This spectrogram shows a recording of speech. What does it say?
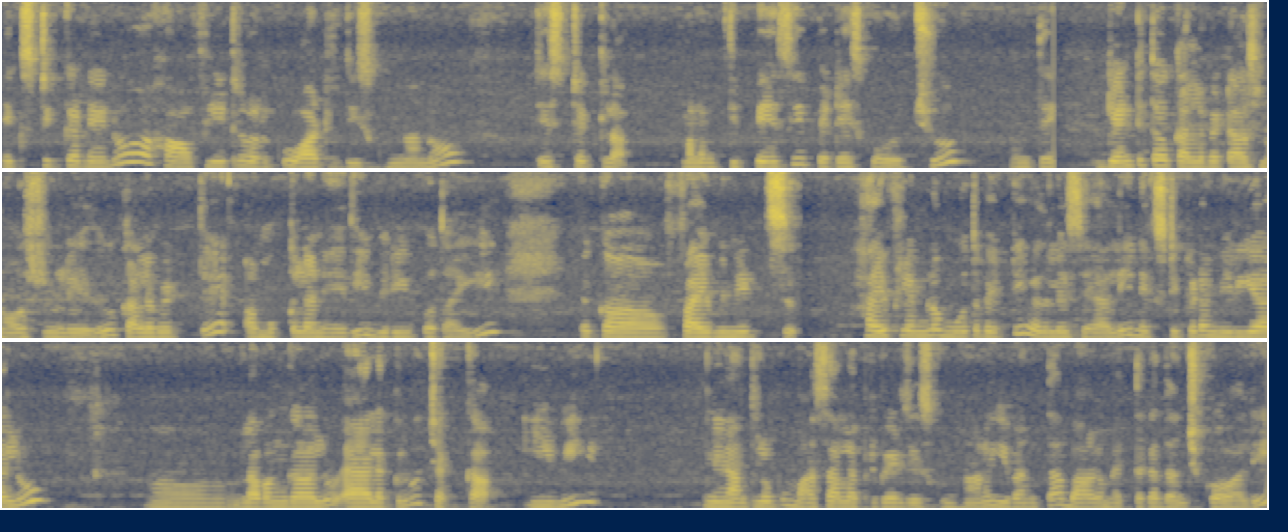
నెక్స్ట్ ఇక్కడ నేను హాఫ్ లీటర్ వరకు వాటర్ తీసుకున్నాను. జస్ట్ ఇట్లా మనం తిప్పేసి పెట్టేసుకోవచ్చు. అంతే. గంటితో కళ్ళబెట్టాల్సిన అవసరం లేదు. కళ్ళబెడితే ఆ ముక్కలు అనేది విరిగిపోతాయి. ఒక ఫైవ్ మినిట్స్ హై ఫ్లేమ్లో మూత పెట్టి వదిలేసేయాలి. నెక్స్ట్ ఇక్కడ మిరియాలు లవంగాలు యాలకులు చెక్క ఇవి నేను అంతలోపు మసాలా ప్రిపేర్ చేసుకుంటున్నాను. ఇవంతా బాగా మెత్తగా దంచుకోవాలి.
